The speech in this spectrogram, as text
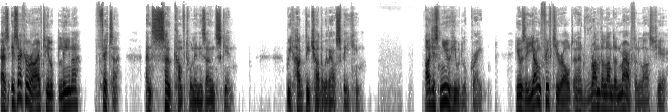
As Isaac arrived, he looked leaner, fitter, and so comfortable in his own skin. We hugged each other without speaking. I just knew he would look great. He was a young 50 year old and had run the London Marathon last year.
